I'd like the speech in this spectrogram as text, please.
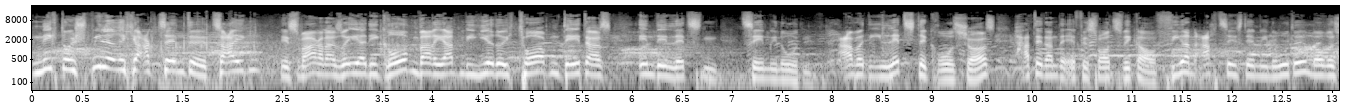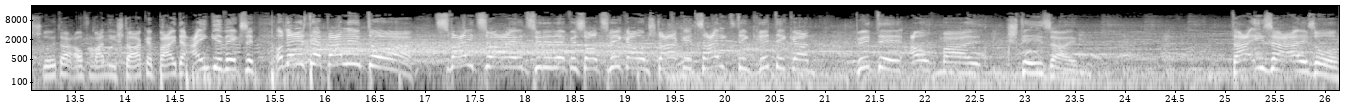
nicht durch spielerische Akzente zeigen. Es waren also eher die groben Varianten, die hier durch Torben Deters in den letzten zehn Minuten. Aber die letzte Großchance hatte dann der FSV Zwickau. 84. Minute, Morris Schröter auf Manni Starke, beide eingewechselt. Und dann ist der Ball im Tor. 2 zu 1 für den FSV Zwickau. Und Starke zeigt den Kritikern, bitte auch mal still sein. Da ist er also,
